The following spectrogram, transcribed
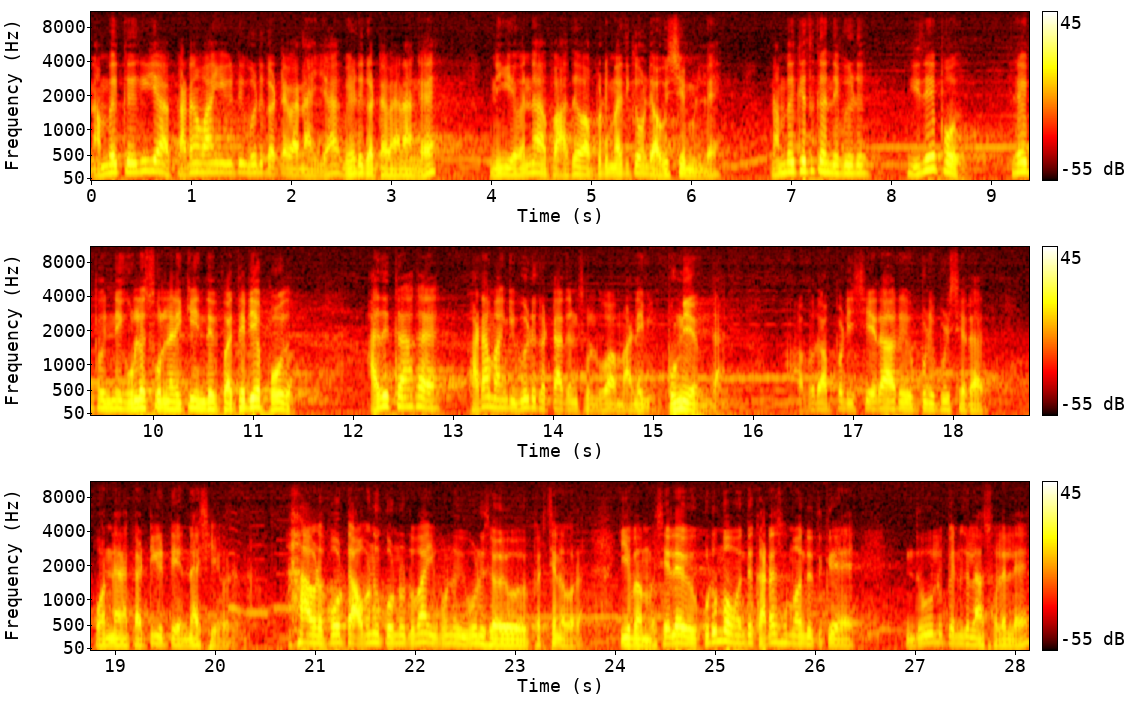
நமக்கு ஐயா கடன் வாங்கிக்கிட்டு வீடு கட்ட வேணாம் ஐயா வீடு கட்ட வேணாங்க. நீங்கள் வந்து அப்போ அது அப்படி மதிக்க வேண்டிய அவசியம் இல்லை. நமக்கு எதுக்கு அந்த வீடு? இதே போதும். இதே இப்போ இன்றைக்கி உள்ள சூழ்நிலைக்கு இந்த பத்தடியே போதும். அதுக்காக கடன் வாங்கி வீடு கட்டாதுன்னு சொல்லுவா மனைவி புண்ணியம் இருந்தால் அவர் அப்படி செய்கிறாரு இப்படி இப்படி செய்கிறாரு உன்னை கட்டிக்கிட்டு என்ன செய்வாருன்னு அவளை போட்டு அவனும் கொண்டுடுவான் இவனு இவனு பிரச்சனை வரும். இவன் சில குடும்பம் வந்து கடை சுமந்ததுக்கு இந்த ஊரில் பெண்கள் நான் சொல்லலை.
